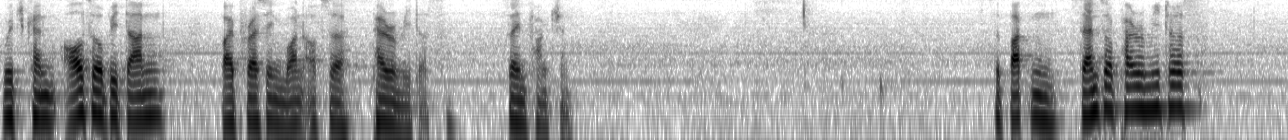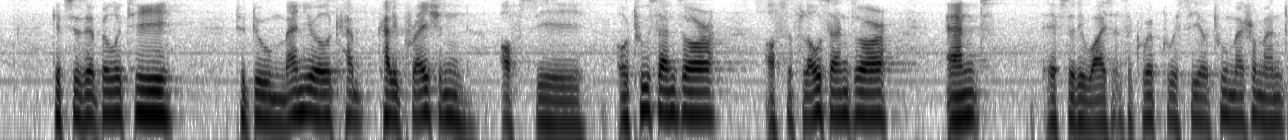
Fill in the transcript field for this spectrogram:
which can also be done by pressing one of the parameters. Same function. The button sensor parameters gives you the ability to do manual calibration of the O2 sensor, of the flow sensor, and if the device is equipped with CO2 measurement,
